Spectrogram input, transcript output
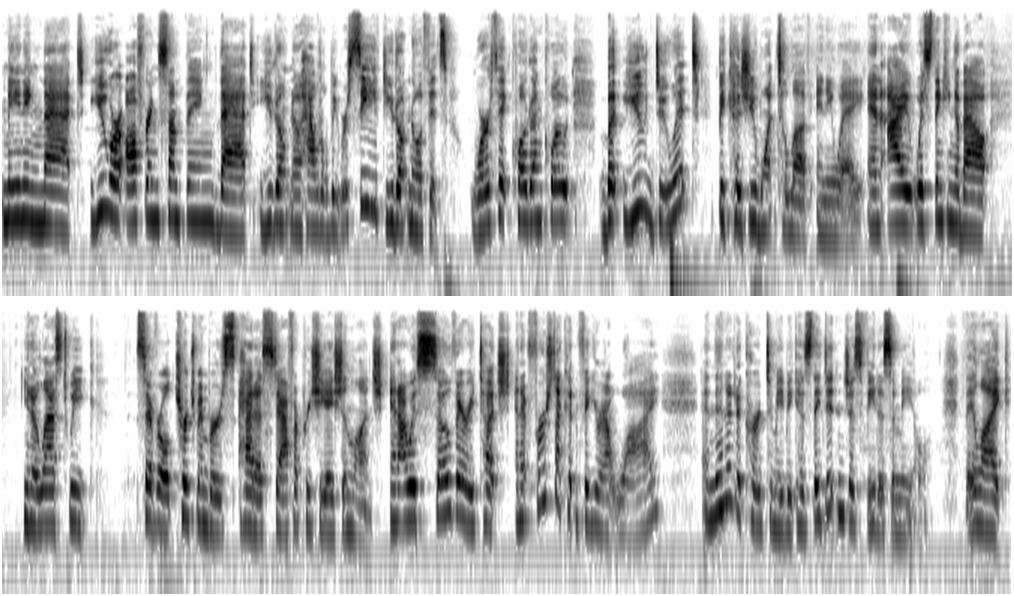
meaning that you are offering something that you don't know how it'll be received, you don't know if it's worth it, quote unquote, but you do it because you want to love anyway. And I was thinking about, you know, last week, several church members had a staff appreciation lunch, and I was so very touched. And at first, I couldn't figure out why. And then it occurred to me because they didn't just feed us a meal, they like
